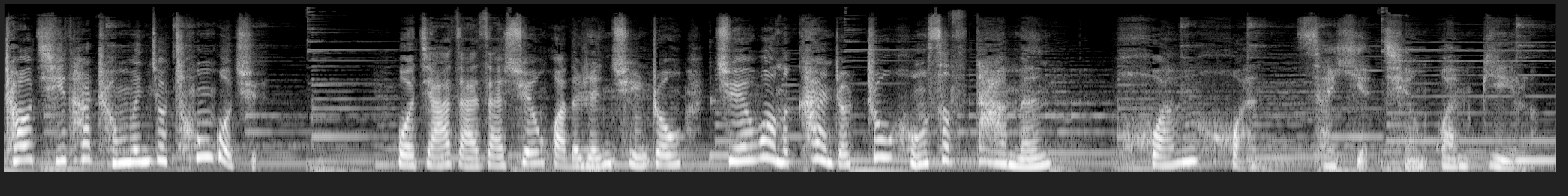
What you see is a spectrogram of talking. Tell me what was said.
朝其他城门就冲过去。我夹杂在喧哗的人群中，绝望地看着朱红色的大门缓缓在眼前关闭了。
